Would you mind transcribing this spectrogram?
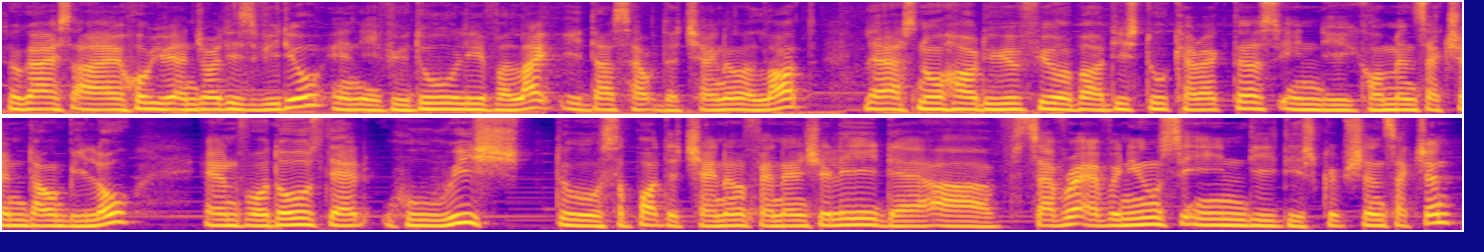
So guys, I hope you enjoyed this video and if you do leave a like, it does help the channel a lot. Let us know how do you feel about these two characters in the comment section down below. And for those that who wish to support the channel financially, there are several avenues in the description section.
